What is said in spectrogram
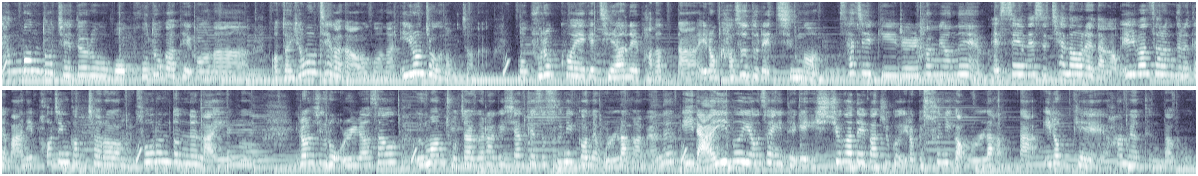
한 번도 제대로 뭐 보도가 되거나 어떤 형체가 나오거나 이런 적은 없잖아요. 뭐 브로커에게 제안을 받았다 이런 가수들의 증언 사재기를 하면은 SNS 채널에다가 일반 사람들한테 많이 퍼진 것처럼 소름 돋는 라이브 이런 식으로 올려서 음원 조작을 하기 시작해서 순위권에 올라가면은 이 라이브 영상이 되게 이슈가 돼가지고 이렇게 순위가 올라갔다 이렇게 하면 된다고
